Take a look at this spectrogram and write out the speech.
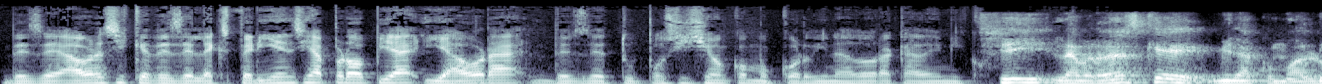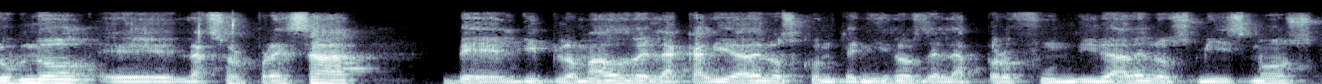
desde ahora sí que desde la experiencia propia y ahora desde tu posición como coordinador académico. Sí, la verdad es que, mira, como alumno, eh, la sorpresa del diplomado, de la calidad de los contenidos, de la profundidad de los mismos,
